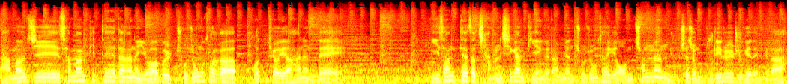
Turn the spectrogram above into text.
나머지 4만 피트에 해당하는 요압을 조종사가 버텨야 하는데 이 상태에서 장시간 비행을 하면 조종사에게 엄청난 육체적 무리를 주게 됩니다.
